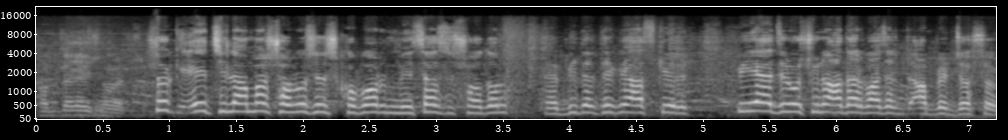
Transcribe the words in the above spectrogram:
সব জায়গায় সমস্যা। এই ছিল আমার সর্বশেষ খবর মেসাজ সদর বিদ্যা থেকে আজকের পেঁয়াজ রসুন আদার বাজার আপডেট, দর্শক।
